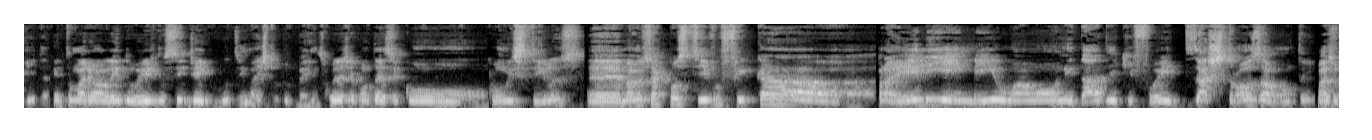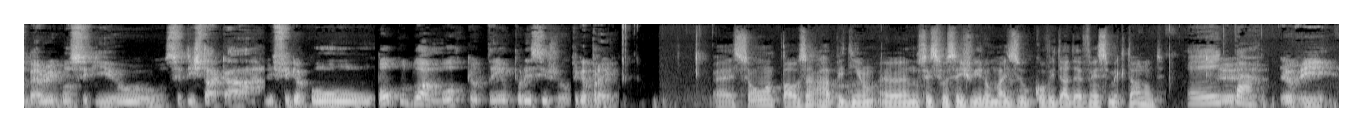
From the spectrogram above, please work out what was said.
vida que tomaria uma lei do ex do CJ Goodwin, mas tudo bem. As coisas que acontecem com, com o Steelers. É, mas o destaque positivo fica para ele em meio a uma unidade que foi desastrosa ontem, mas o Barry conseguiu se destacar e fica com um pouco do amor que eu tenho por esse jogo. Fica para ele. É, só uma pausa, rapidinho. Eu não sei se vocês viram, mas o convidado é Vance McDonald. Eita! Eu, eu vi.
